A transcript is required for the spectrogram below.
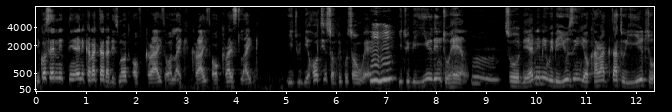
Because anything, any character that is not of Christ or like Christ or Christ like, it will be hurting some people somewhere. Mm-hmm. It will be yielding to hell. Mm. So the enemy will be using your character to yield to,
